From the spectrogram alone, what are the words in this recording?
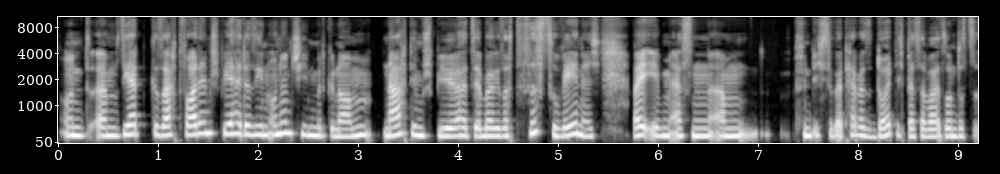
Und ähm, sie hat gesagt, vor dem Spiel hätte sie einen Unentschieden mitgenommen. Nach dem Spiel hat sie aber gesagt, das ist zu wenig, weil eben Essen ähm, finde ich, sogar teilweise deutlich besser war. Also, und das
